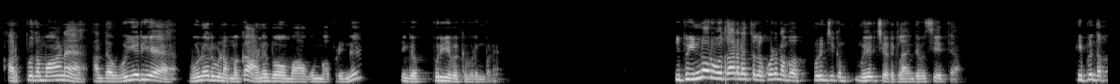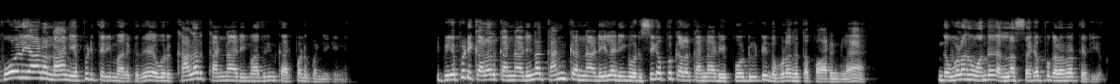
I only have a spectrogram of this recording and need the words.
அற்புதமான அந்த உயரிய உணர்வு நமக்கு அனுபவமாகும் அப்படின்னு நீங்க புரிய வைக்க விரும்புறேன். இப்ப இன்னொரு உதாரணத்துல கூட நம்ம புரிஞ்சுக்க முயற்சி எடுக்கலாம் இந்த விஷயத்த. இப்ப இந்த போலியான நான் எப்படி தெரியுமா இருக்குது? ஒரு கலர் கண்ணாடி மாதிரின்னு கற்பனை பண்ணிக்கோங்க. இப்ப எப்படி கலர் கண்ணாடினா கண் கண்ணாடியில நீங்க ஒரு சிகப்பு கலர் கண்ணாடியை போட்டுக்கிட்டு இந்த உலகத்தை பாருங்களேன். இந்த உலகம் வந்து எல்லாம் சிகப்பு கலரா தெரியும்.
